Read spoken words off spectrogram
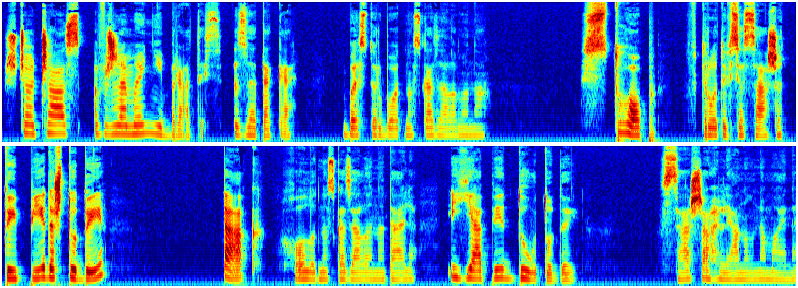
що час вже мені братись за таке, безтурботно сказала вона. Стоп, втрутився Саша, ти підеш туди? Так, холодно сказала Наталя, я піду туди. Саша глянув на мене.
